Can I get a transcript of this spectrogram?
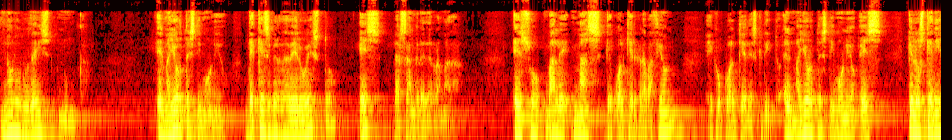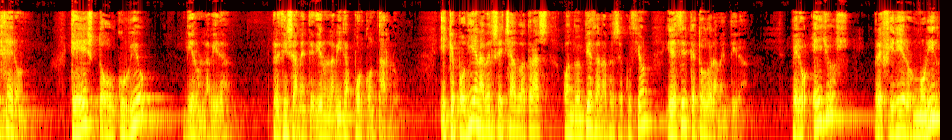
no lo dudéis nunca, el mayor testimonio de que es verdadero esto es la sangre derramada. Eso vale más que cualquier grabación y que cualquier escrito. El mayor testimonio es que los que dijeron que esto ocurrió dieron la vida, precisamente dieron la vida por contarlo y que podían haberse echado atrás cuando empieza la persecución y decir que todo era mentira. Pero ellos prefirieron morir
